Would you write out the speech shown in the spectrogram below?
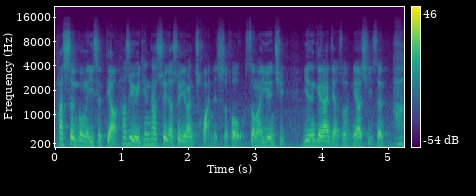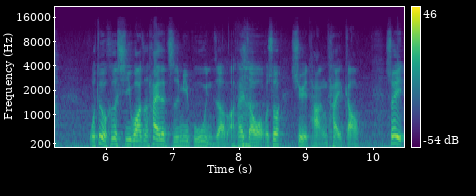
他肾功能一次掉。他说有一天他睡到睡一半喘的时候，送到医院去，医生跟他讲说，你要洗肾啊，我对我喝西瓜汁，他还在执迷不悟，你知道吗？他来找我，我说血糖太高，所以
